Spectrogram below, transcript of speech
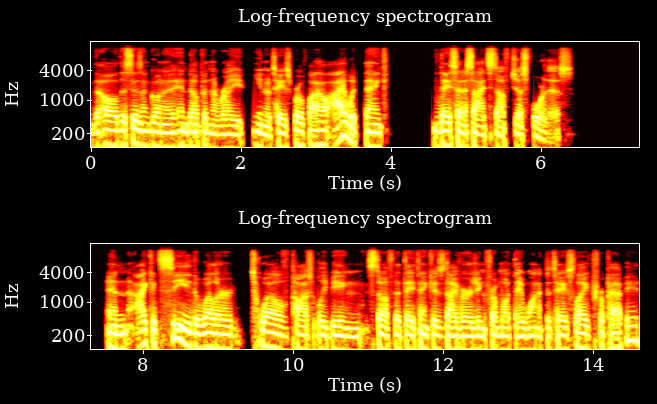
that, oh, this isn't going to end up in the right, you know, taste profile. I would think they set aside stuff just for this. And I could see the Weller 12 possibly being stuff that they think is diverging from what they want it to taste like for Pappy.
